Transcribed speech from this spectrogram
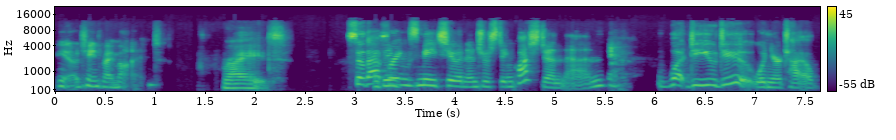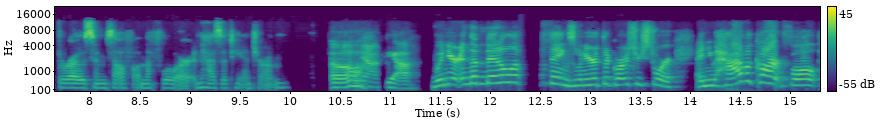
you know, change my mind. Right. So that think- brings me to an interesting question then. What do you do when your child throws himself on the floor and has a tantrum? Oh, yeah. yeah. When you're in the middle of things, when you're at the grocery store and you have a cart full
